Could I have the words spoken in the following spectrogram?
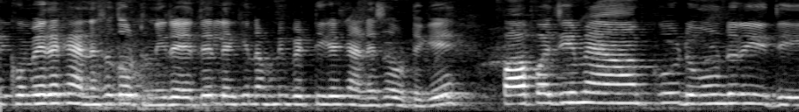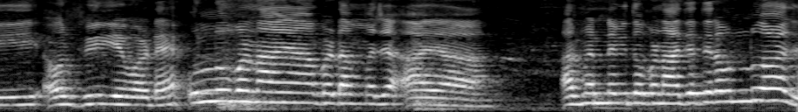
देखो, मेरे कहने से तो उठ नहीं रहे थे, लेकिन अपनी बेटी के कहने से उठ गए। पापा जी, मैं आपको ढूंढ रही थी, और फिर ये वर्ड है, उल्लू बनाया, बड़ा मज़ा आया। और मैंने भी तो बना दिया तेरा उल्लू आज।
